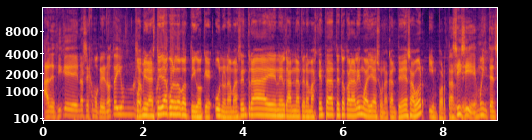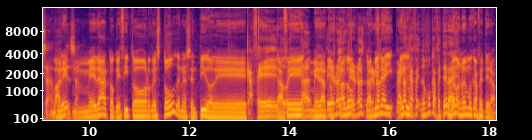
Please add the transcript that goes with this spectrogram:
A decir que, no sé, es como que le nota ahí un. Pues mira, estoy de acuerdo contigo que uno nada más entra en el garnate, nada más que entra, te toca la lengua, ya es una cantidad de sabor importante. Sí, sí, es muy intensa. muy ¿Vale? intensa. Me da toquecitos de stout en el sentido de. Café, Café, todo, me da Pero no tostado. pero no es- pero también no- hay. pero hay un- cafe- no es muy cafetera, No, ¿eh? no es muy cafetera.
